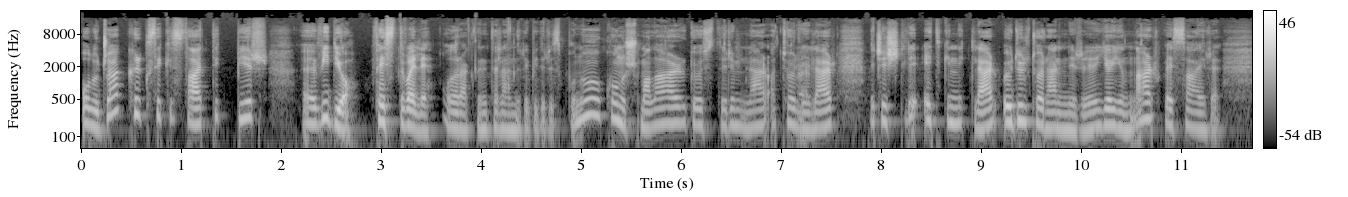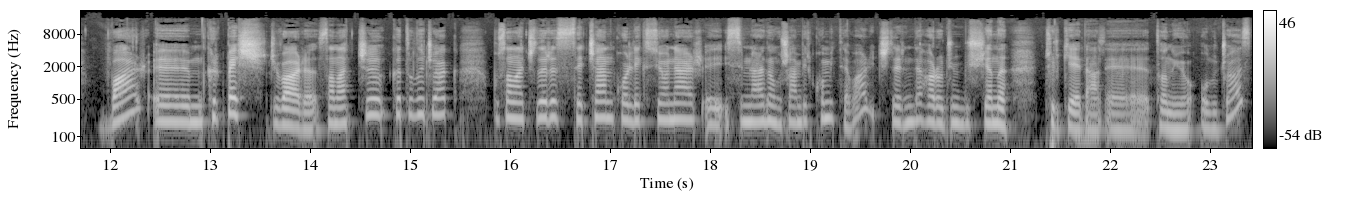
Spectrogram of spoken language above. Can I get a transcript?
olacak. 48 saatlik bir e, video festivali olarak da nitelendirebiliriz bunu. Konuşmalar, gösterimler, atölyeler ve çeşitli etkinlikler, ödül törenleri, yayınlar vesaire var. E, 45 civarı sanatçı katılacak. Bu sanatçıları seçen koleksiyoner e, isimlerden oluşan bir komite var. İçlerinde Haro Cümbüşyan'ı Türkiye'den e, tanıyor olacağız.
